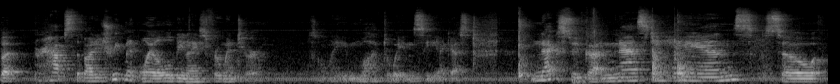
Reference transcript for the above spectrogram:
but perhaps the body treatment oil will be nice for winter. So we'll have to wait and see, I guess. Next, we've got Nasty Hands. So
